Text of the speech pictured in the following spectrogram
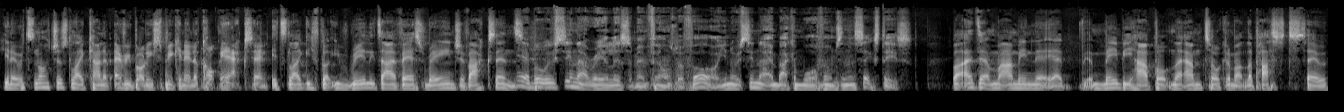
you know, it's not just like kind of everybody speaking in a Cockney accent. It's like you've got a really diverse range of accents. Yeah, but we've seen that that realism in films before. You know, we've seen that in back in war films in the 60s. Well, I, don't, I mean, maybe have, but I'm talking about the past. So,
